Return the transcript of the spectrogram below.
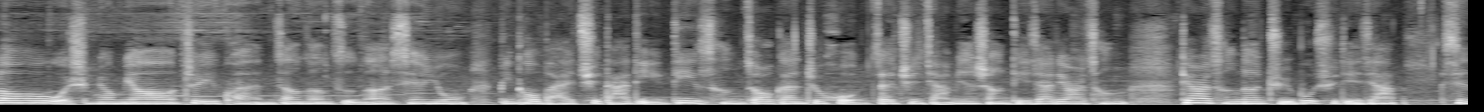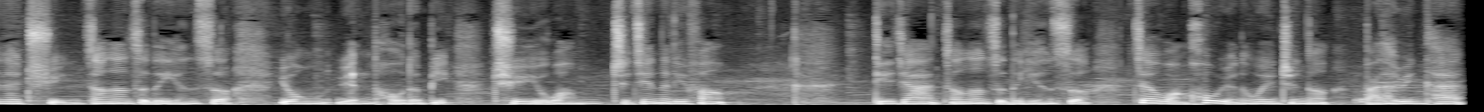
Hello，我是喵喵。这一款脏脏紫呢，先用冰透白去打底，第一层照干之后，再去甲面上叠加第二层。第二层呢，局部去叠加。现在取脏脏紫的颜色，用圆头的笔去往指尖的地方。叠加脏脏紫的颜色，再往后缘的位置呢，把它晕开。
